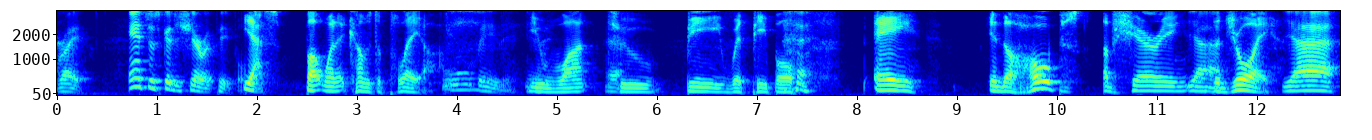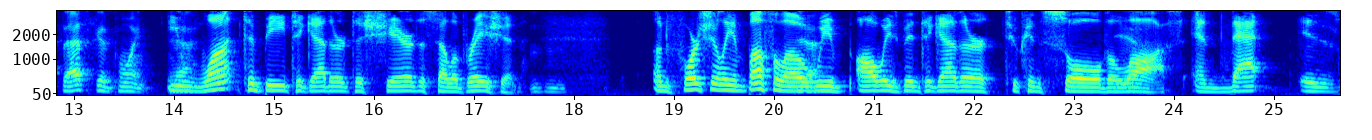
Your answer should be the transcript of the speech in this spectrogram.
right, and it's just good to share with people. Yes, but when it comes to playoffs, Oh, baby. you want to be with people. a in the hopes of sharing Yes. the joy. Yes, that's a good point. You Yeah. want to be together to share the celebration. Unfortunately, in Buffalo, Yeah. we've always been together to console the loss, and that is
